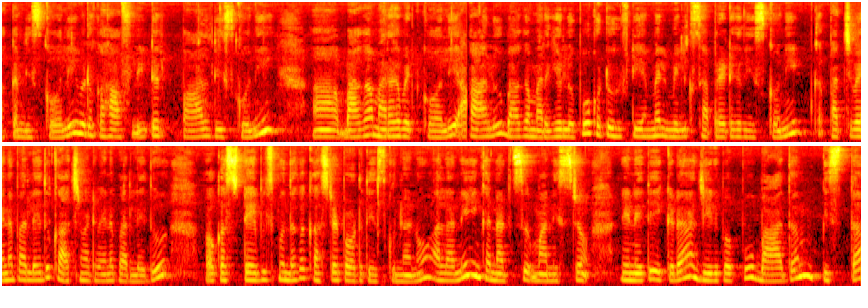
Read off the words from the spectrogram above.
పక్కన తీసుకోవాలి. ఇప్పుడు ఒక హాఫ్ లీటర్ పాలు తీసుకొని బాగా మరగబెట్టుకోవాలి. పాలు బాగా మరిగేలోపు ఒక టూ ఫిఫ్టీ ఎంఎల్ మిల్క్ సపరేట్గా తీసుకొని పచ్చివైనా పర్లేదు కాచిన పర్లేదు ఒక టేబుల్ స్పూన్ దాకా కస్టర్డ్ పౌడర్ తీసుకున్నాను. అలానే ఇంకా నట్స్ మన ఇష్టం నేనైతే ఇక్కడ జీడిపప్పు బాదం పిస్తా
